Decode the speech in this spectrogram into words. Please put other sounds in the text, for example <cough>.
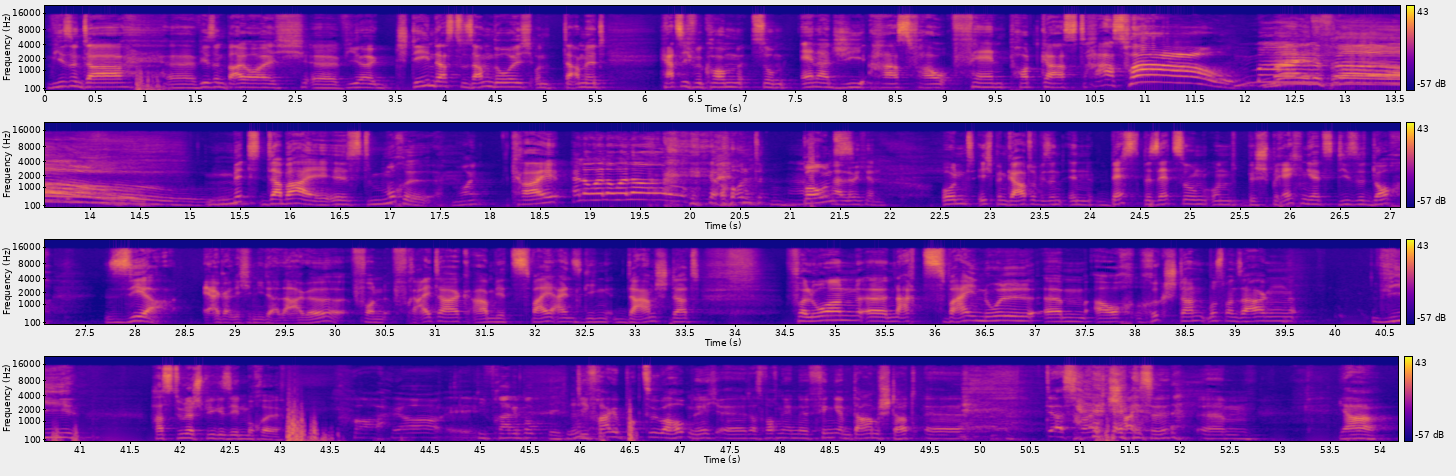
Wir sind da, äh, wir sind bei euch, äh, wir stehen das zusammen durch und damit herzlich willkommen zum Energy HSV Fan Podcast HSV! Meine Frau! Mit dabei ist Muchel, Moin. Kai Hello, hello, hello! <laughs> und Bones. Hallöchen. Und ich bin Gato, wir sind in Bestbesetzung und besprechen jetzt diese doch sehr ärgerliche Niederlage. Von Freitag haben wir 2-1 gegen Darmstadt verloren, äh, nach 2-0 ähm, auch Rückstand, muss man sagen. Wie hast du das Spiel gesehen, Muchel? Ja, ey. Die Frage bockt nicht, ne? Die Frage bockt so überhaupt nicht. Äh, Das Wochenende fing im Darmstadt. Äh, Das war echt <laughs> scheiße. Ähm, Ja,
